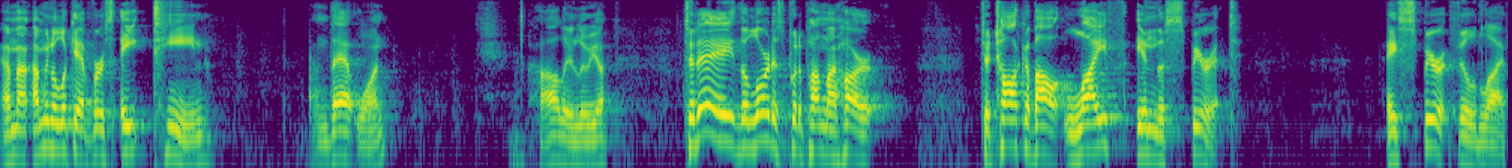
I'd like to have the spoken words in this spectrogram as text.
I'm, going to look at verse 18 on that one. Hallelujah. Today, the Lord has put upon my heart to talk about life in the Spirit, a spirit filled life,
